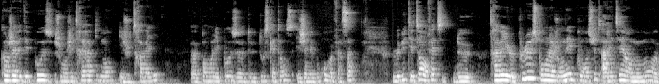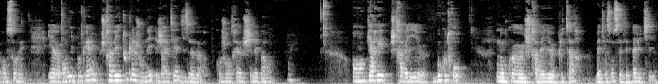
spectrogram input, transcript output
Quand j'avais des pauses, je mangeais très rapidement et je travaillais euh, pendant les pauses de 12-14 et j'aimais beaucoup faire ça. Le but étant en fait de travailler le plus pendant la journée pour ensuite arrêter à un moment euh, en soirée. Et euh, en hippocampe, je travaillais toute la journée et j'arrêtais à 19h quand je rentrais chez mes parents. En carré, je travaillais beaucoup trop, donc je travaillais plus tard. Mais de toute façon, c'était pas utile.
